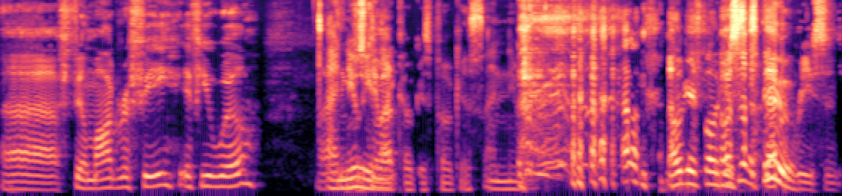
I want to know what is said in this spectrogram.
uh, filmography, if you will. I, think knew he liked Hocus Pocus. I knew. It. no, Hocus no, Pocus it's not that recent.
